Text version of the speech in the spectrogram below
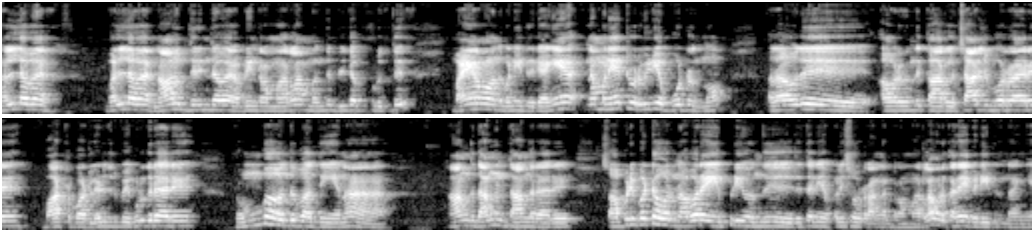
நல்லவர் வல்லவர் நாளும் தெரிந்தவர் அப்படின்ற மாதிரிலாம் வந்து பில்டப் கொடுத்து பயங்கரமாக வந்து பண்ணிகிட்டு இருக்காங்க. நம்ம நேற்று ஒரு வீடியோ போட்டிருந்தோம். அதாவது அவர் வந்து காரில் சார்ஜ் போடுறாரு வாட்டர் பாட்டில் எடுத்துகிட்டு போய் கொடுக்குறாரு. ரொம்ப வந்து பார்த்தீங்கன்னா தாங்கு தாங்குன்னு தாங்குறாரு. ஸோ அப்படிப்பட்ட ஒரு நபரை எப்படி வந்து ரித்தனியா பழி சொல்கிறாங்கன்ற மாதிரிலாம் ஒரு கதையை கட்டிகிட்டு இருந்தாங்க.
